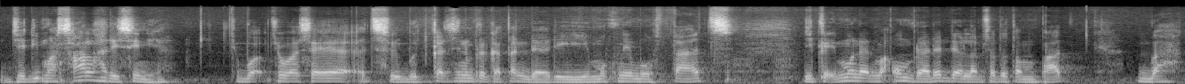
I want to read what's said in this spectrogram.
jadi masalah di sini ya coba coba saya sebutkan sini perkataan dari Mukni Muhtaj jika imam dan makmum berada dalam satu tempat bah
